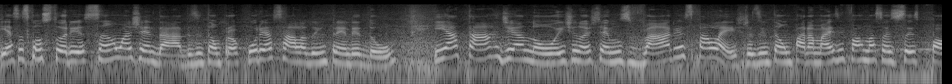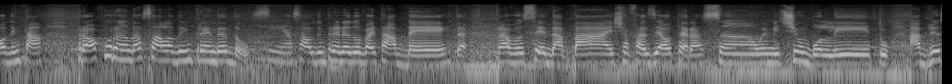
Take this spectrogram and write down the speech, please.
e essas consultorias são agendadas, então procure a Sala do Empreendedor. E à tarde e à noite nós temos várias palestras. Então, para mais informações, vocês podem estar procurando a Sala do Empreendedor. Sim, a Sala do Empreendedor vai estar aberta para você dar baixa, fazer alteração, emitir um boleto, abrir o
